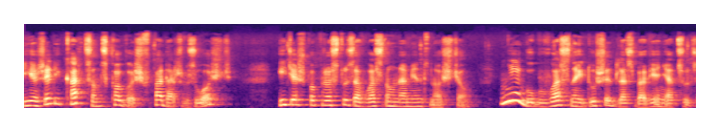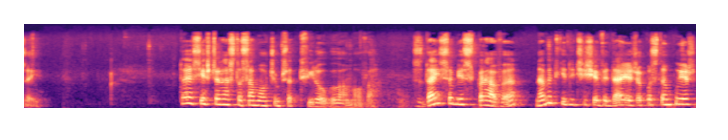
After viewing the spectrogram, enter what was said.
jeżeli karcąc kogoś wpadasz w złość, Idziesz po prostu za własną namiętnością. Nie gub własnej duszy dla zbawienia cudzej. To jest jeszcze raz to samo, o czym przed chwilą była mowa. Zdaj sobie sprawę, nawet kiedy ci się wydaje, że postępujesz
